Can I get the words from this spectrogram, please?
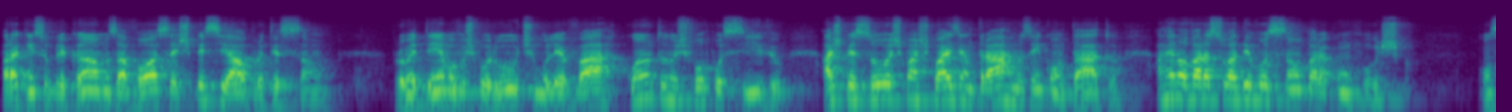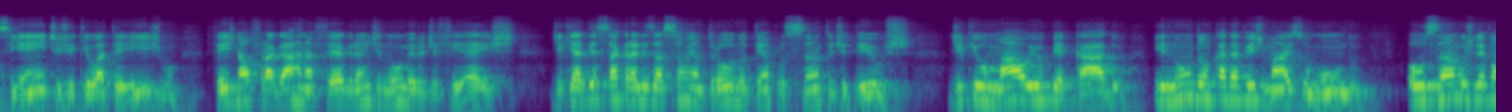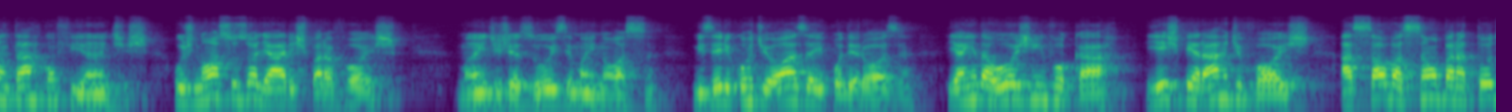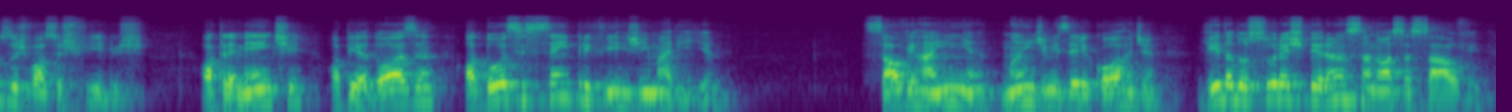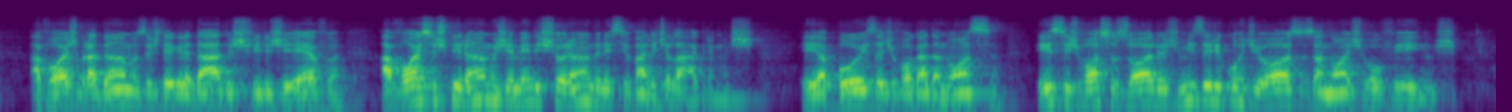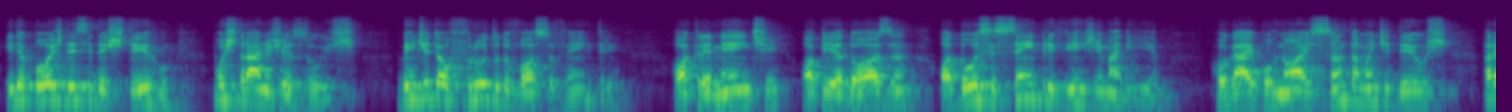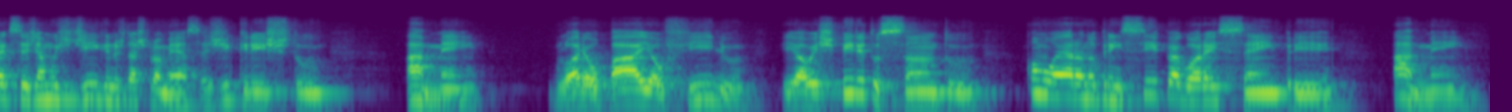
para quem suplicamos a vossa especial proteção. Prometemos-vos, por último, levar, quanto nos for possível, as pessoas com as quais entrarmos em contato, a renovar a sua devoção para convosco. Conscientes de que o ateísmo fez naufragar na fé grande número de fiéis, de que a dessacralização entrou no templo santo de Deus, de que o mal e o pecado inundam cada vez mais o mundo, ousamos levantar confiantes os nossos olhares para vós. Mãe de Jesus e Mãe Nossa, misericordiosa e poderosa, e ainda hoje invocar e esperar de vós a salvação para todos os vossos filhos. Ó clemente, ó piedosa, ó doce sempre Virgem Maria. Salve, Rainha, Mãe de Misericórdia, Vida, doçura, esperança, nossa salve. A vós bradamos os degredados filhos de Eva, a vós suspiramos, gemendo e chorando nesse vale de lágrimas. Eia, pois, advogada nossa, esses vossos olhos misericordiosos a nós volvei-nos. E depois desse desterro, mostrai-nos Jesus. Bendito é o fruto do vosso ventre. Ó clemente, ó piedosa, ó doce sempre Virgem Maria Rogai por nós, Santa Mãe de Deus, para que sejamos dignos das promessas de Cristo. Amém. Glória ao Pai, ao Filho e ao Espírito Santo, como era no princípio, agora e sempre. Amém.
